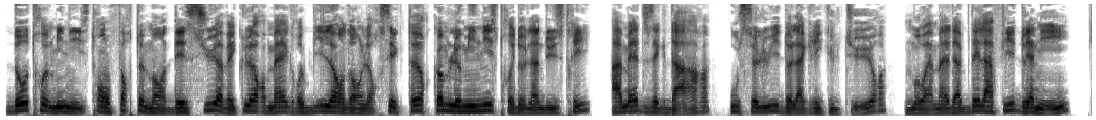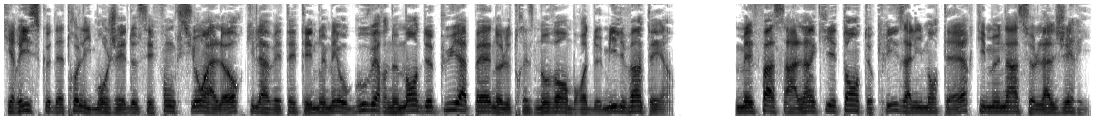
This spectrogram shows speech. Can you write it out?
D'autres ministres ont fortement déçu avec leur maigre bilan dans leur secteur comme le ministre de l'Industrie, Ahmed Zegdar, ou celui de l'Agriculture, Mohamed Abdelhafid Lani, qui risque d'être limogé de ses fonctions alors qu'il avait été nommé au gouvernement depuis à peine le 13 novembre 2021. Mais face à l'inquiétante crise alimentaire qui menace l'Algérie,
